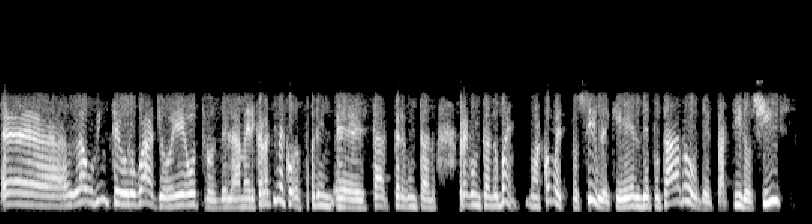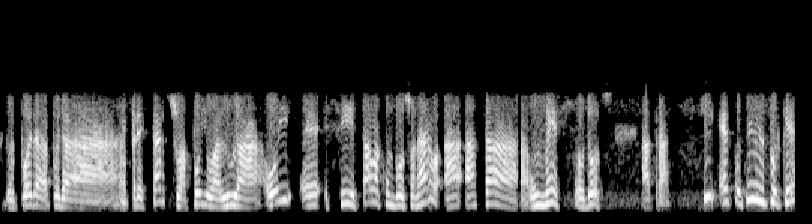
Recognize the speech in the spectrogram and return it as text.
Eh, la ouvinte uruguayo y otros de América Latina pueden eh, estar preguntando, preguntando, bueno, ¿cómo es posible que el diputado del partido X pueda, pueda prestar su apoyo a Lula hoy eh, si estaba con Bolsonaro hasta un mes o dos atrás? Sí, es posible porque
